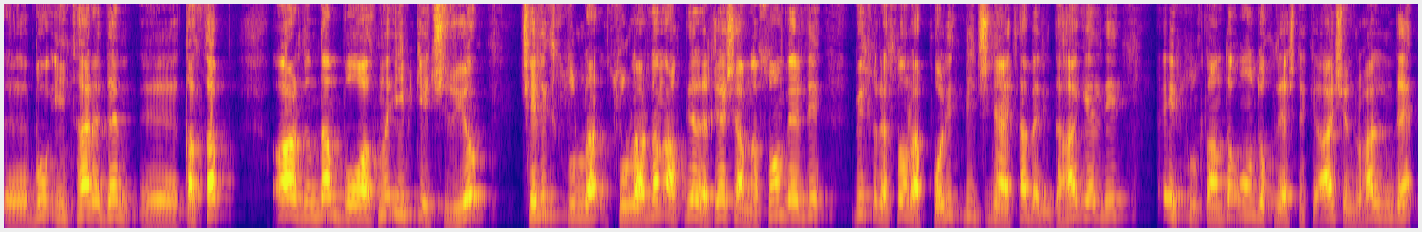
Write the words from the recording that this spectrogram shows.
e, bu intihar eden e, kasap ardından boğazına ip geçiriyor. Çelik surlar, surlardan atlayarak yaşamına son verdi. Bir süre sonra polis bir cinayet haberi daha geldi. Eyüp Sultan'da 19 yaşındaki Ayşenur halinde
